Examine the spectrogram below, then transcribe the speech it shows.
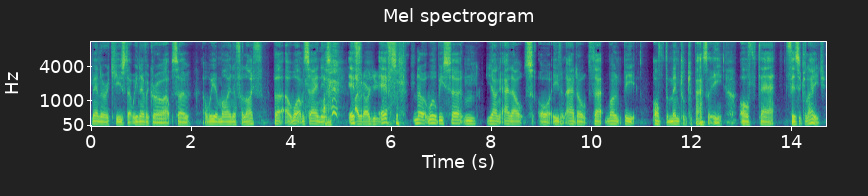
Men are accused that we never grow up. So are we a minor for life? But uh, what I'm saying is, if, I would argue if, yes. no, it will be certain young adults or even adults that won't be of the mental capacity of their physical age.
